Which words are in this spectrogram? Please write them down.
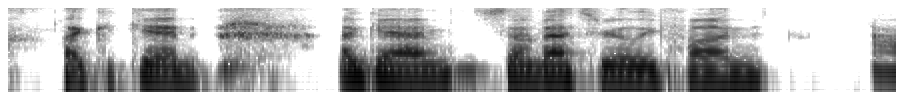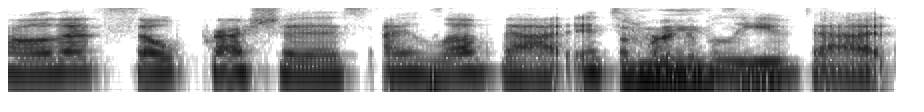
like a kid again. So that's really fun. Oh, that's so precious. I love that. It's Amazing. hard to believe that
